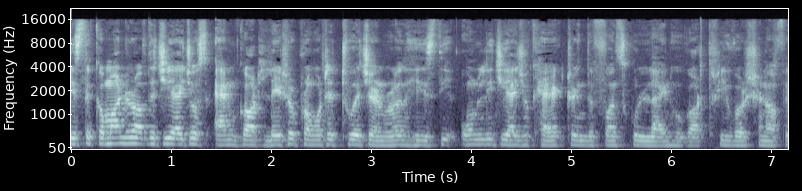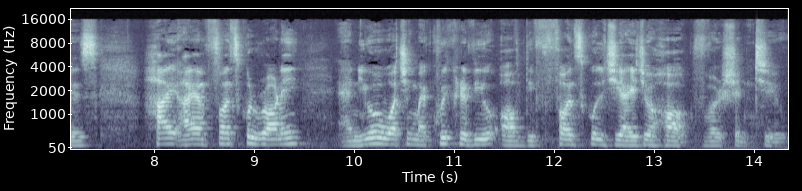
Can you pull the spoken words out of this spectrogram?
He's the commander of the G.I. Joes and got later promoted to a general. He's the only G.I. Joe character in the Funskool line who got three versions of his. Hi, I am Fun School Rony and you are watching my quick review of the Funskool G.I. Joe Hawk version 2.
